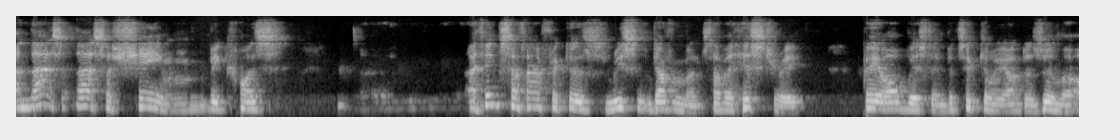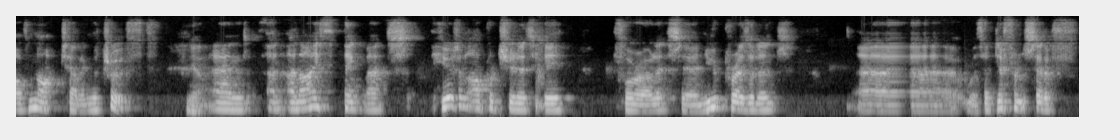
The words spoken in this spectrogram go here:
And that's that's a shame because I think South Africa's recent governments have a history, very obviously, and particularly under Zuma, of not telling the truth. Yeah. And, and and I think that's here's an opportunity for a, let's say a new president uh, with a different set of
